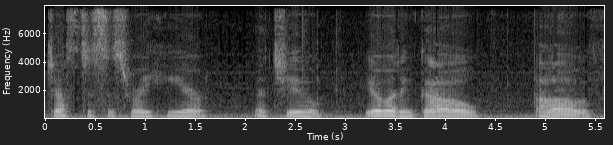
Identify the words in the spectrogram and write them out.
Justice is right here. That's you. You're letting go of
